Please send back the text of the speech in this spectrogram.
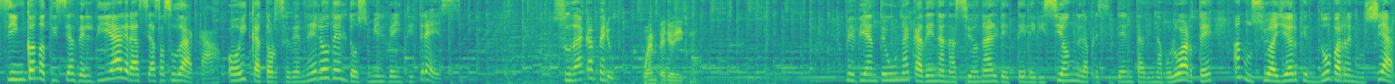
cinco noticias del día gracias a Sudaca, hoy 14 de enero del 2023. Sudaca, Perú. Buen periodismo. Mediante una cadena nacional de televisión, la presidenta Dina Boluarte anunció ayer que no va a renunciar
